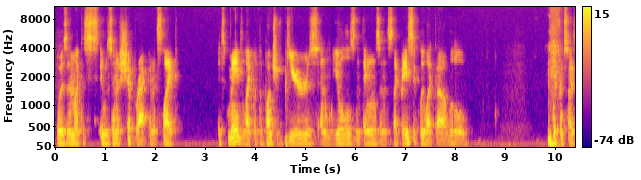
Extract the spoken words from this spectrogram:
It was in like a it was in a shipwreck and it's like it's made like with a bunch of gears and wheels and things and it's like basically like a little different size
